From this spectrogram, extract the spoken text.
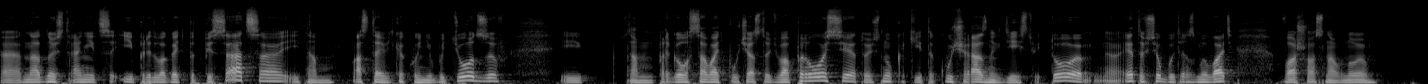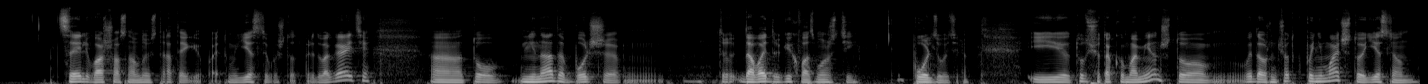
на одной странице и предлагать подписаться, и там оставить какой-нибудь отзыв, и там, проголосовать, поучаствовать в вопросе, то есть, ну, какие-то куча разных действий, то э, это все будет размывать вашу основную цель, вашу основную стратегию. Поэтому, если вы что-то предлагаете, э, то не надо больше давать других возможностей пользователю. И тут еще такой момент, что вы должны четко понимать, что если он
